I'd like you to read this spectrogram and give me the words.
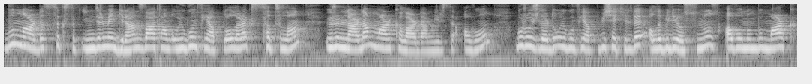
Bunlar da sık sık indirime giren zaten uygun fiyatlı olarak satılan ürünlerden, markalardan birisi Avon. Bu rujları da uygun fiyatlı bir şekilde alabiliyorsunuz. Avon'un bu mark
